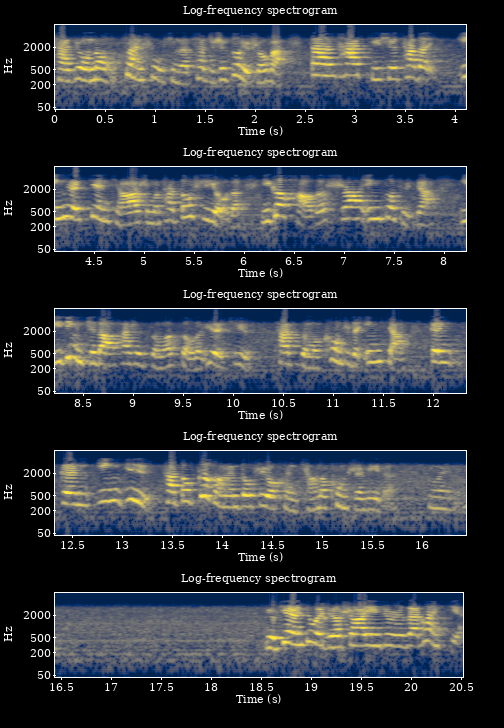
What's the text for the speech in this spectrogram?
他就那种算术性的，他只是作曲手法，当然他其实他的音乐线条啊什么，他都是有的。一个好的十二音作曲家一定知道他是怎么走的乐句，他怎么控制的音响，跟跟音域，他都各方面都是有很强的控制力的。因为有些人就会觉得十二音就是在乱写，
